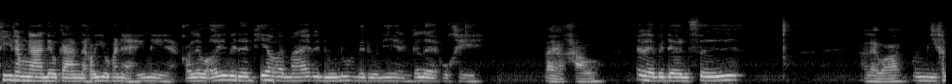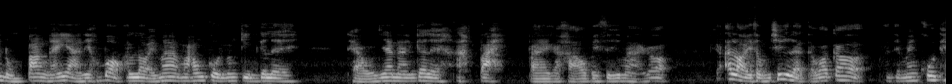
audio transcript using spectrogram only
ที่ทำงานเดียวกันแต่เขาอยู่แผนกเทคนิคเนี่ยเขาเลยบอกเอ้ยไปเดินเที่ยวกันไหมไปดูนู่นไปดูนี่กันก็เลยโอเคไปกับเขาก็เลยไปเดินซื้อ อะไรวะมันมีขนมปังหลายอย่างเนี่ยเขาบอกอร่อยมากมาฮ่องกงต้องกินกันเลย แถวย่านนั้นก็เลยอะไปไปกับเขาไปซื้อมาก็อร่อยสมชื่อแหละ แต่ว่าก็มันจะแม่งโคตรแพ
